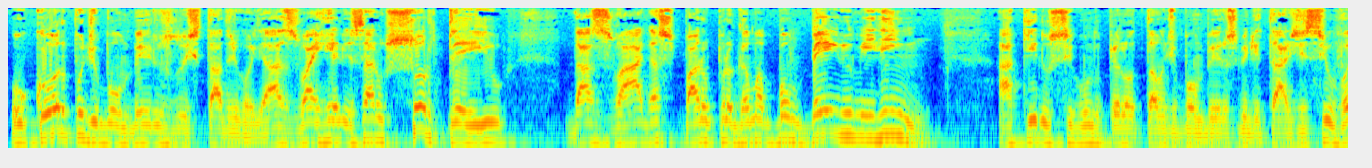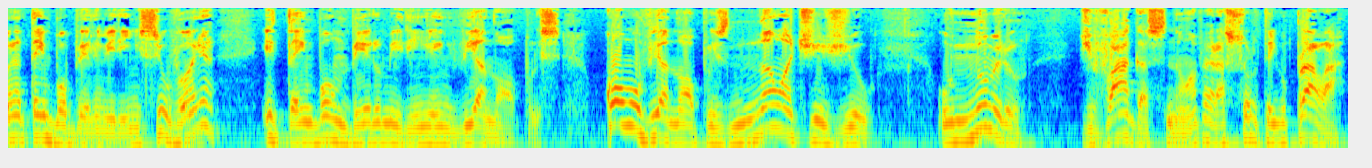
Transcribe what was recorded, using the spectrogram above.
o Corpo de Bombeiros do Estado de Goiás vai realizar o sorteio das vagas para o programa Bombeiro Mirim. Aqui no segundo pelotão de bombeiros militares de Silvânia tem Bombeiro Mirim em Silvânia e tem Bombeiro Mirim em Vianópolis. Como Vianópolis não atingiu o número de vagas, não haverá sorteio para lá.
